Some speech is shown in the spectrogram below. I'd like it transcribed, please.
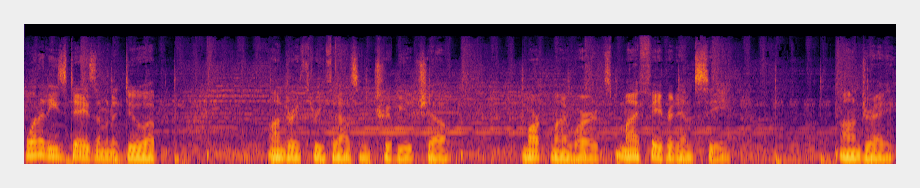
One of these days, I'm going to do a Andre 3000 tribute show. Mark my words, my favorite MC, Andre,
